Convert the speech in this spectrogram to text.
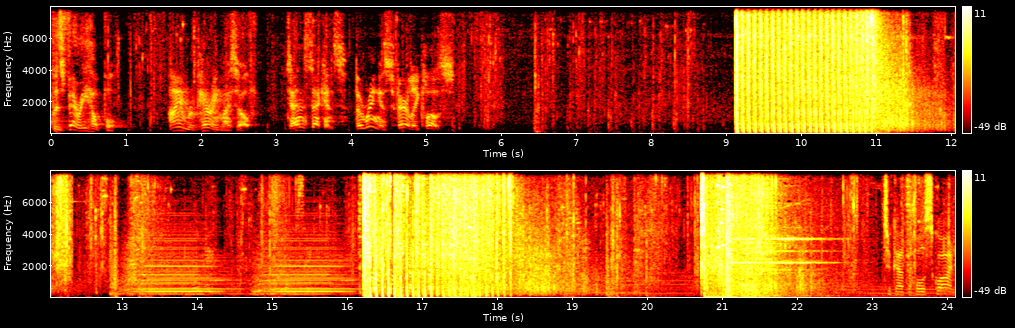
Is very helpful. I am repairing myself. Ten seconds. The ring is fairly close. Took out the whole squad.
